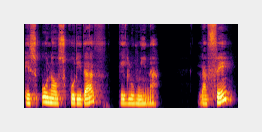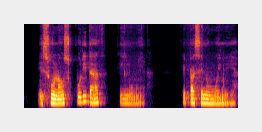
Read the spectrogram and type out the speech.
es una oscuridad que ilumina. La fe es una oscuridad que ilumina. Que pasen un buen día.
